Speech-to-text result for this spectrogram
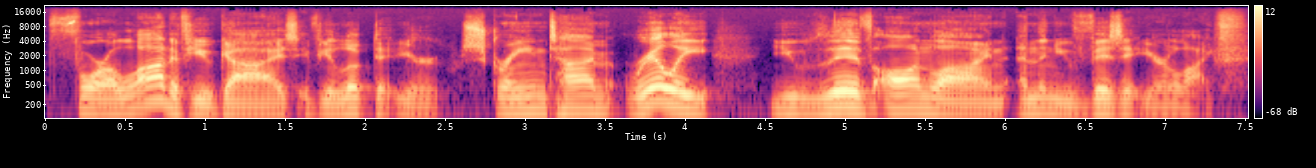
for a lot of you guys, if you looked at your screen time, really you live online and then you visit your life.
